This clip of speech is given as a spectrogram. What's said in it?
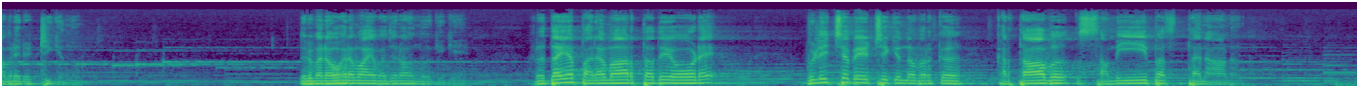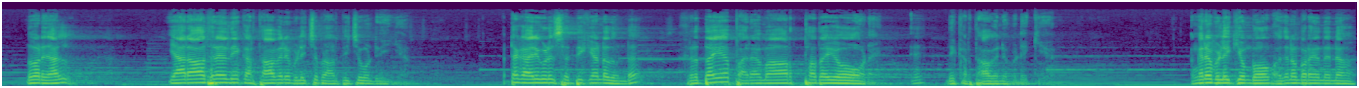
അവരെ രക്ഷിക്കുന്നു. ഇതൊരു മനോഹരമായ വചനമാണെന്ന് നോക്കിക്കേ. ഹൃദയ പരമാർത്ഥതയോടെ വിളിച്ചപേക്ഷിക്കുന്നവർക്ക് കർത്താവ് സമീപസ്ഥനാണ്. എന്ന് പറഞ്ഞാൽ ഈ ആരാധനയിൽ നീ കർത്താവിനെ വിളിച്ച് പ്രാർത്ഥിച്ചുകൊണ്ടിരിക്കുകയാണ്. ഒറ്റ കാര്യം കൂടി ശ്രദ്ധിക്കേണ്ടതുണ്ട്. ഹൃദയ പരമാർത്ഥതയോടെ നീ കർത്താവിനെ വിളിക്കുക. അങ്ങനെ വിളിക്കുമ്പോൾ വചനം പറയുന്നതിനാ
